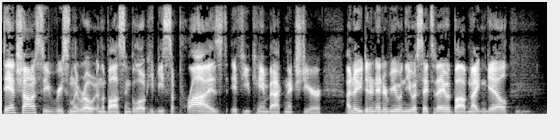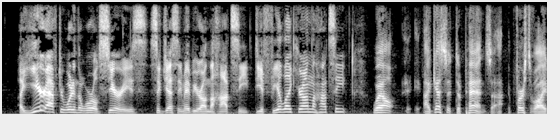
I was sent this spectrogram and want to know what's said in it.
Dan Shaughnessy recently wrote in the Boston Globe he'd be surprised if you came back next year. I know you did an interview in the USA Today with Bob Nightingale. Mm-hmm a year after winning the World Series, suggesting maybe you're on the hot seat. Do you feel like you're on the hot seat? Well, I guess it depends. First of all, I,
